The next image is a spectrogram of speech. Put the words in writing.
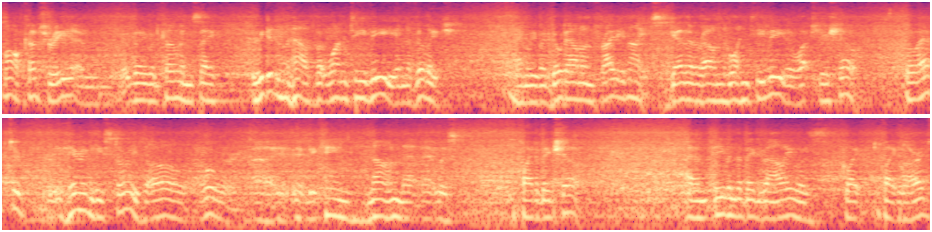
small country, and they would come and say, we didn't have but one TV in the village. And we would go down on Friday nights, gather around the one TV to watch your show. Well, after hearing these stories all over, uh, it, it, became known that it was quite a big show. And even the Big Valley was quite quite large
